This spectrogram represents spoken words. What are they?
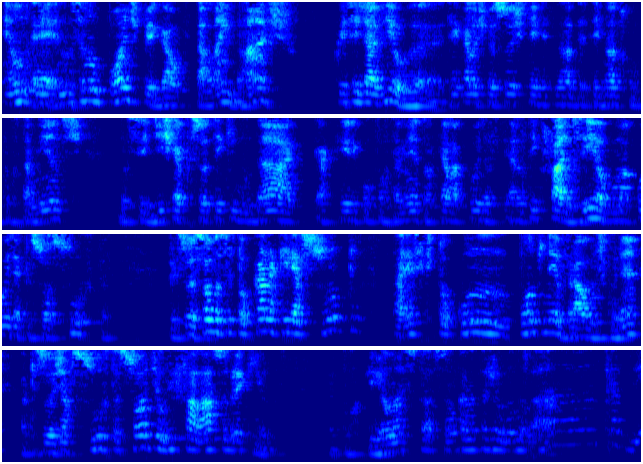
é um, é, você não pode pegar o que está lá embaixo, porque você já viu, é, tem aquelas pessoas que têm determinados, determinados comportamentos, você diz que a pessoa tem que mudar aquele comportamento, aquela coisa, ela tem que fazer alguma coisa, a pessoa surta. A pessoa, só você tocar naquele assunto, parece que tocou num ponto nevrálgico, né? A pessoa já surta só de ouvir falar sobre aquilo. É porque é uma situação que ela está jogando lá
